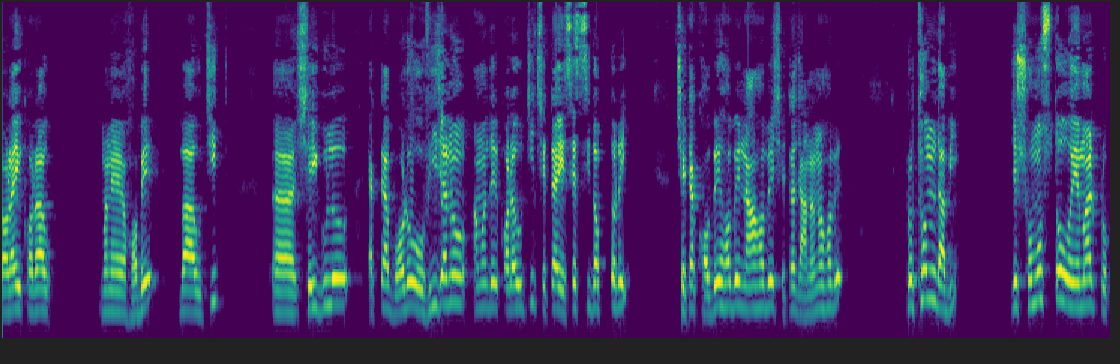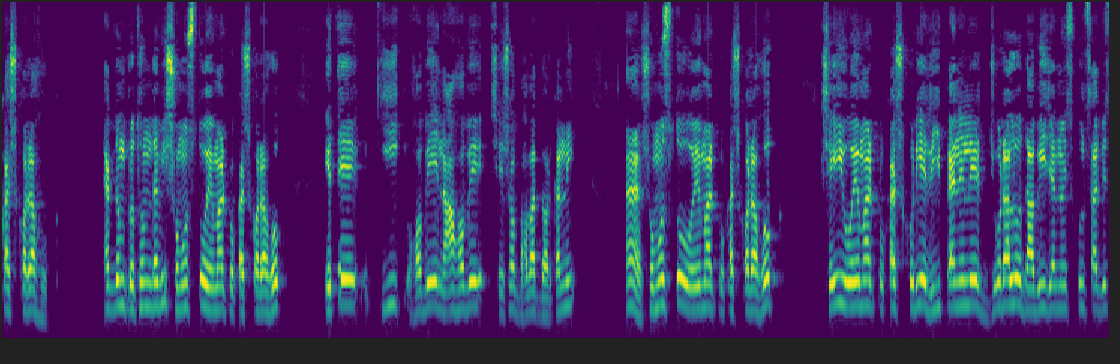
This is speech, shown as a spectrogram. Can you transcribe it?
লড়াই করা মানে হবে বা উচিত। সেইগুলো একটা বড় অভিযানও আমাদের করা উচিত, সেটা এসএসসি দপ্তরেই। সেটা কবে হবে, না হবে, সেটা জানানো হবে। প্রথম দাবি যে সমস্ত ওএমআর প্রকাশ করা হোক, একদম প্রথম দাবি, সমস্ত ওএমআর প্রকাশ করা হোক, এতে কি হবে, না হবে, সেসব ভাবার দরকার নেই। হ্যাঁ সমস্ত ওএমআর প্রকাশ করা হোক সেই ওএমআর প্রকাশ করিয়ে রিপ্যানেলের জোরালো দাবি যেন স্কুল সার্ভিস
